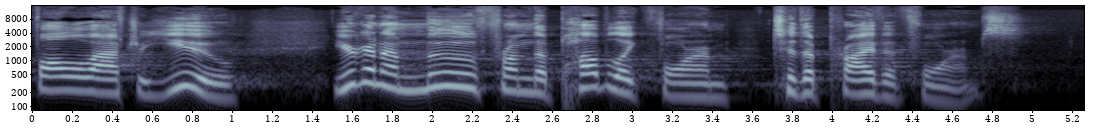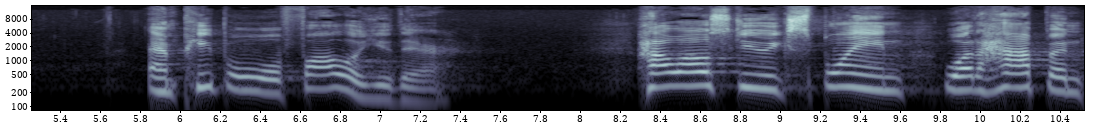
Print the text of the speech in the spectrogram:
follow after you. You're going to move from the public forum to the private forums, and people will follow you there. How else do you explain what happened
